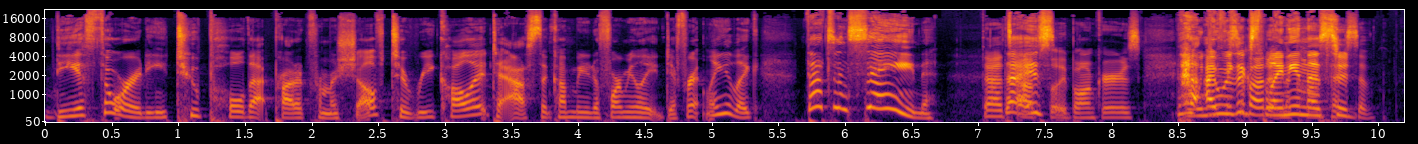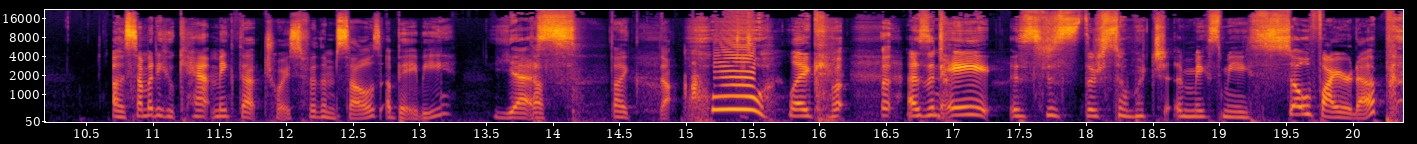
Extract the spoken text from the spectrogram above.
the authority to pull that product from a shelf, to recall it, to ask the company to formulate differently. Like, that's insane. That's That is- absolutely bonkers. And I was think about it in the explaining this to- of, uh, somebody who can't make that choice for themselves, a baby. Yes. Like Whew, like as an eight, it's just there's so much. It makes me so fired up.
